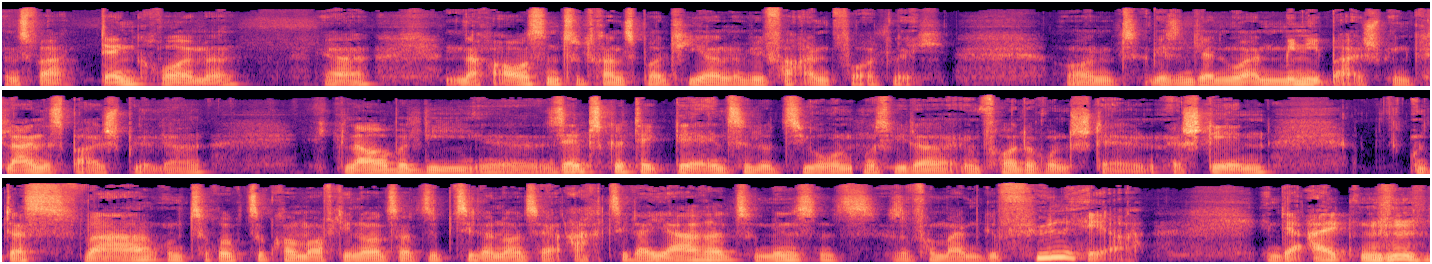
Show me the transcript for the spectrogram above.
und zwar Denkräume, ja, nach außen zu transportieren, irgendwie verantwortlich. Und wir sind ja nur ein Mini-Beispiel, ein kleines Beispiel da. Ich glaube, die äh, Selbstkritik der Institution muss wieder im Vordergrund stellen, äh, stehen. Und das war, um zurückzukommen auf die 1970er, 1980er Jahre, zumindest so von meinem Gefühl her, in der alten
